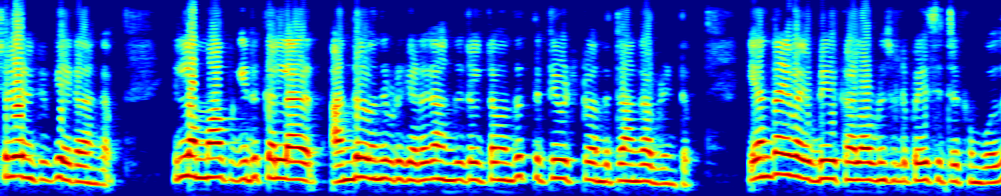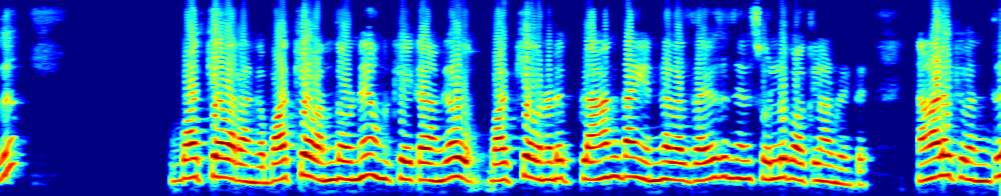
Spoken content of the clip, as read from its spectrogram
சொல்லி எனக்கு கேக்குறாங்க. இல்லம்மா இருக்கல்ல. அங்கிள் வந்து இப்படி கிடக்க அங்கிள்கிட்ட வந்து திட்டி விட்டுட்டு வந்துட்டாங்க அப்படின்ட்டு. ஏன் தான் இவ இப்படி இருக்காளா அப்படின்னு சொல்லிட்டு பேசிட்டு இருக்கும்போது பாக்கியா வராங்க. பாக்கியா வந்த உடனே அவங்க கேட்கறாங்க பாக்கியா உன்னோட பிளான் தான் என்ன தயவு செஞ்சு சொல்லு பார்க்கலாம் அப்படின்ட்டு. நாளைக்கு வந்து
